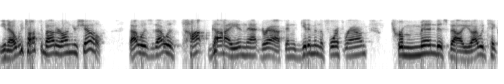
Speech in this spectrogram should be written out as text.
You know, we talked about it on your show. That was that was top guy in that draft and get him in the fourth round, tremendous value. I would take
